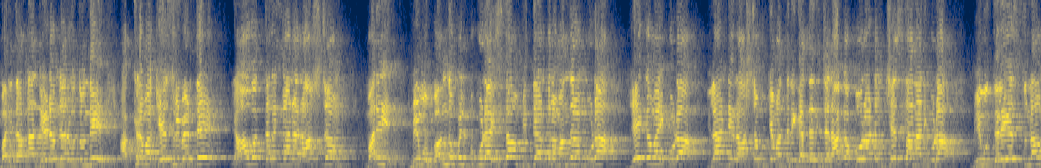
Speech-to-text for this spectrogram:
మరి ధర్నాలు చేయడం జరుగుతుంది. అక్రమ కేసులు పెడితే యావత్ తెలంగాణ రాష్ట్రం మరి మేము బంధు పిలుపు కూడా ఇస్తాం విద్యార్థులం అందరం కూడా ఏకమై కూడా ఇలాంటి రాష్ట్ర ముఖ్యమంత్రిని గద్దరించడాక పోరాటం చేస్తానని కూడా మేము తెలియజేస్తున్నాం.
